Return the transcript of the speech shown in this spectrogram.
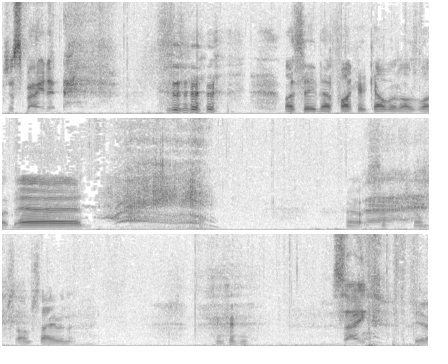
Just made it. I seen that fucker coming. I was like, man. Alright, I'm, I'm saving it. Safe. Yeah.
